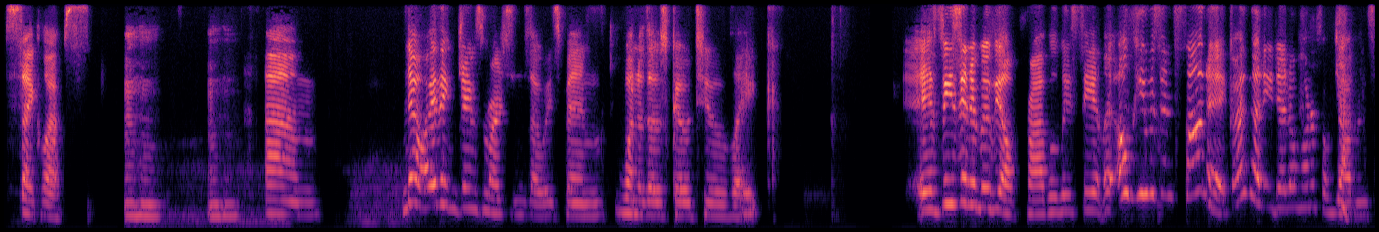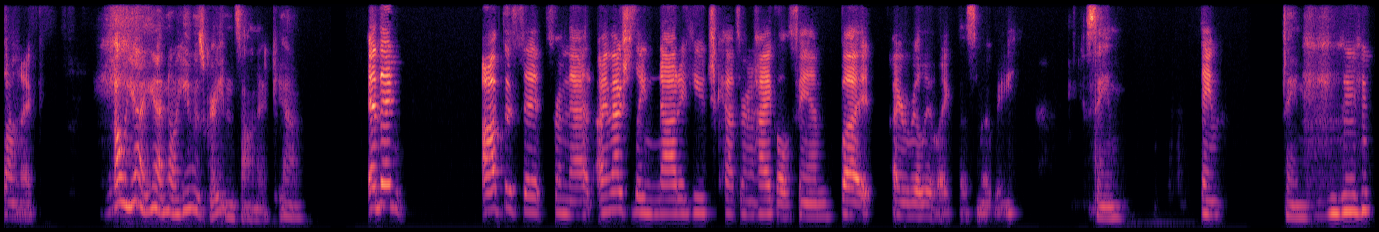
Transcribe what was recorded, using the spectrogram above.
Cyclops. hmm hmm Um, no, I think James Marsden's always been one of those go-to like. If he's in a movie, I'll probably see it. Like, oh, he was in Sonic. I thought he did a wonderful job in Sonic. Oh yeah, yeah. No, he was great in Sonic. Yeah. And then opposite from that, I'm actually not a huge Katherine Heigl fan, but I really like this movie. Same. Same. Same.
